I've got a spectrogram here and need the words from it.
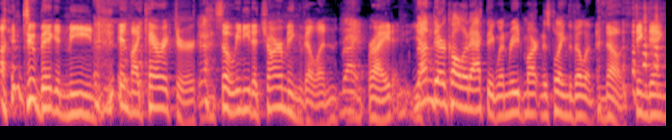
I'm too big and mean in my character, so we need a charming villain. Right. Right. Yeah. None dare call it acting when Reed Martin is playing the villain. No. Ding ding.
